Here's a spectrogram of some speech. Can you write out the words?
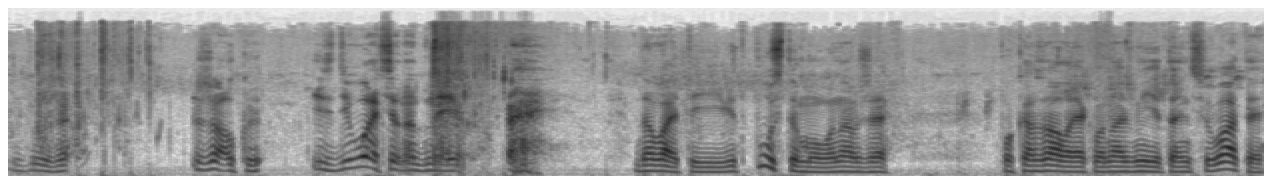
Дуже жалко іздіватися над нею. Давайте її відпустимо, вона вже показала, як вона вміє танцювати.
